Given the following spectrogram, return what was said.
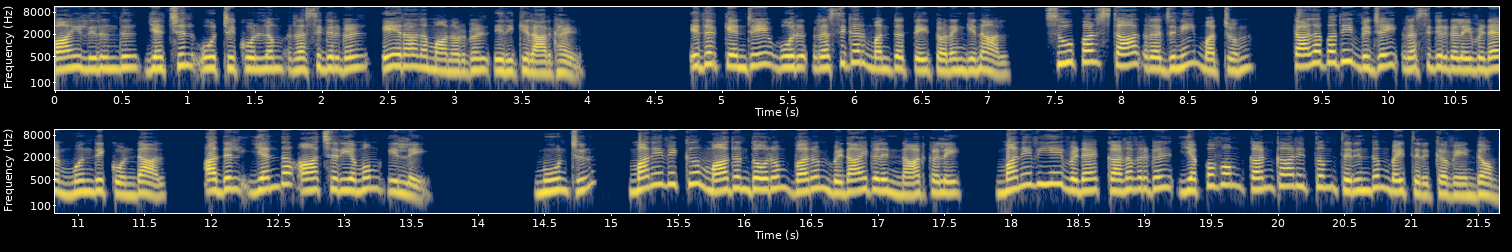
வாயிலிருந்து எச்சில் ஊற்றிக்கொள்ளும் ரசிகர்கள் ஏராளமானோர்கள் இருக்கிறார்கள். இதற்கென்றே ஒரு ரசிகர் மந்தத்தை தொடங்கினால் சூப்பர் ஸ்டார் ரஜினி மற்றும் தளபதி விஜய் ரசிகர்களை விட முந்திக் கொண்டால் அதில் எந்த ஆச்சரியமும் இல்லை. மூன்று மனைவிக்கு மாதந்தோறும் வரும் விடாய்களின் நாட்களை மனைவியை விட கணவர்கள் எப்பவும் கண்காணித்தும் தெரிந்தும் வைத்திருக்க வேண்டும்.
